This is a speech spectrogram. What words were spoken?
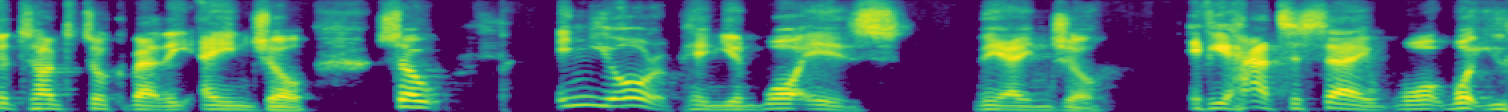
good time to talk about the angel. So, in your opinion, what is the angel? If you had to say what what you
